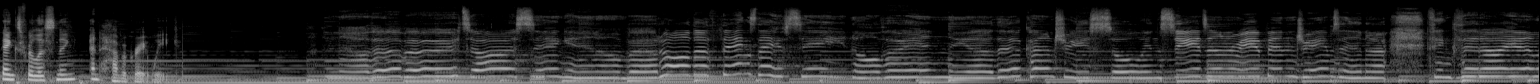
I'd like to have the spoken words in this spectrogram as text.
Thanks for listening and have a great week. Sowing seeds and reaping dreams, and I think that I am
